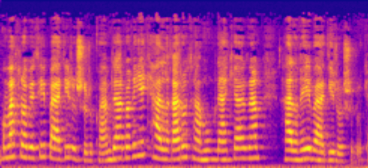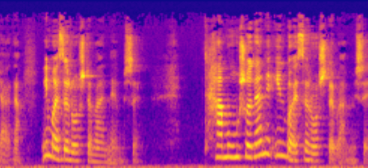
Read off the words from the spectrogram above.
اون وقت رابطه بعدی رو شروع کنم. در واقع یک حلقه رو تموم نکردم حلقه بعدی رو شروع کردم. این باعث رشد من نمیشه. تموم شدن این باعث رشد من میشه.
